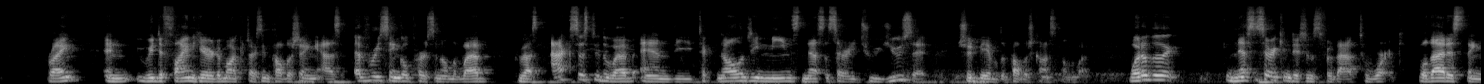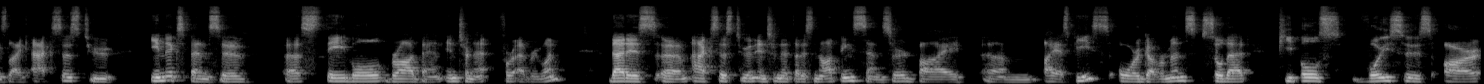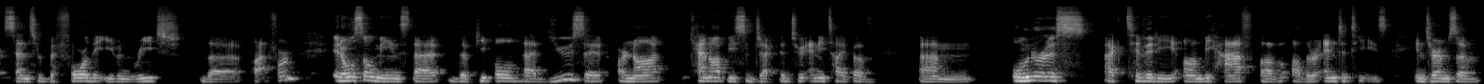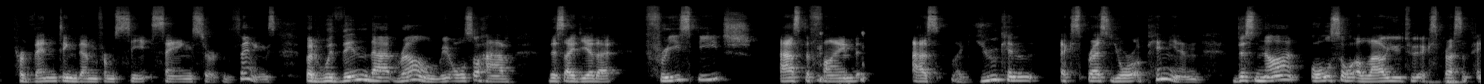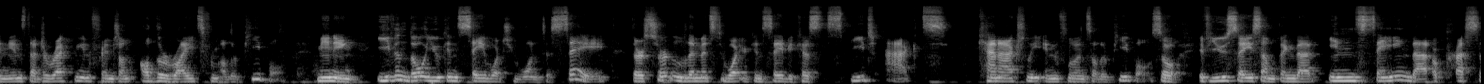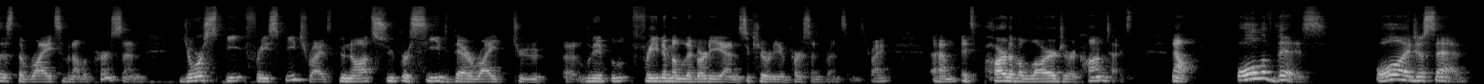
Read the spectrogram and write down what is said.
Right? And we define here democratizing publishing as every single person on the web who has access to the web and the technology means necessary to use it should be able to publish content on the web. What are the necessary conditions for that to work? Well that is things like access to inexpensive stable broadband internet for everyone. That is um, access to an internet that is not being censored by um, ISPs or governments, so that people's voices are censored before they even reach the platform. It also means that the people that use it are not cannot be subjected to any type of um, onerous activity on behalf of other entities in terms of preventing them from see, saying certain things. But within that realm, we also have this idea that free speech, as defined as like you can express your opinion, does not also allow you to express opinions that directly infringe on other rights from other people. Meaning, even though you can say what you want to say, there are certain limits to what you can say because speech acts can actually influence other people. So if you say something that in saying that oppresses the rights of another person, your spe- free speech rights do not supersede their right to uh, li- freedom and liberty and security of person, for instance, right? Um, it's part of a larger context. Now, all of this, all I just said,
